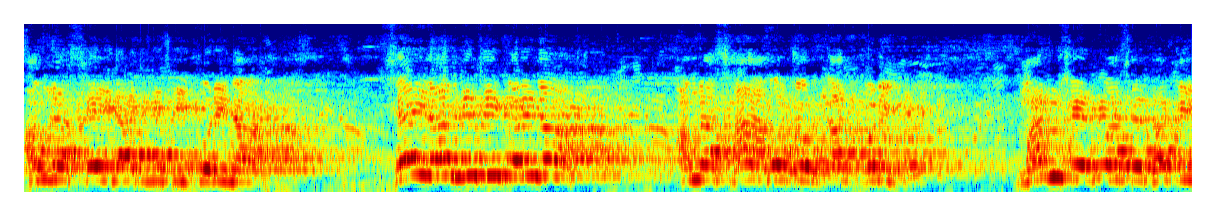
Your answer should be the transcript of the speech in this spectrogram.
আমরা সেই রাজনীতি করি না। সেই রাজনীতি করি না। আমরা সারা বছর কাজ করি, মানুষের পাশে থাকি,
